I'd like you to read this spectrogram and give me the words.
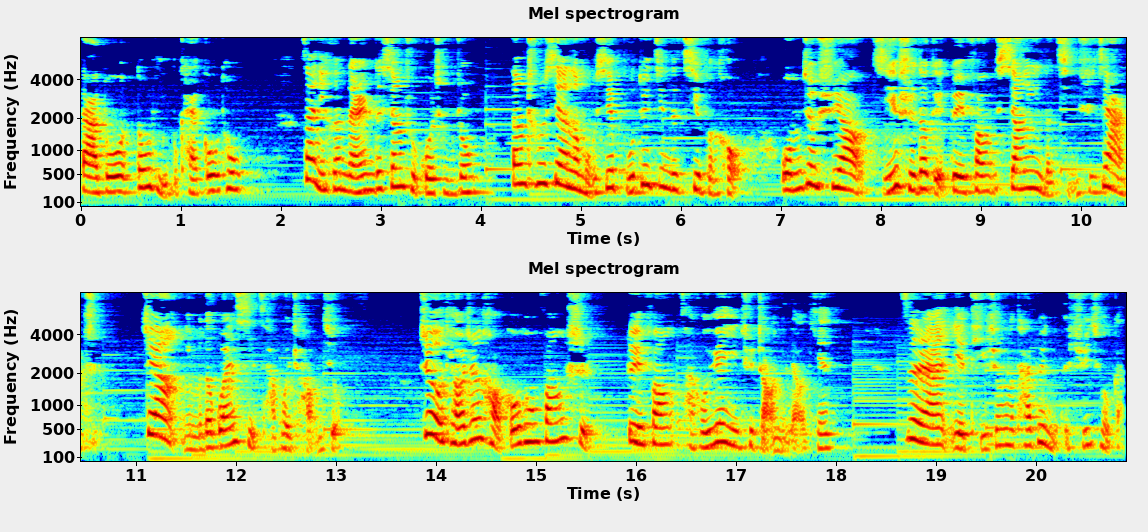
大多都离不开沟通。在你和男人的相处过程中，当出现了某些不对劲的气氛后，我们就需要及时的给对方相应的情绪价值，这样你们的关系才会长久。只有调整好沟通方式，对方才会愿意去找你聊天，自然也提升了他对你的需求感。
